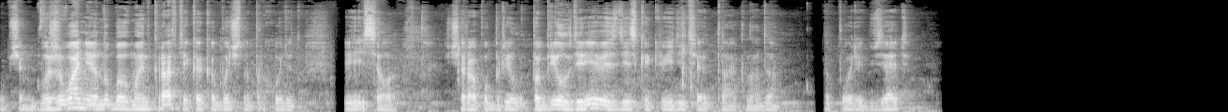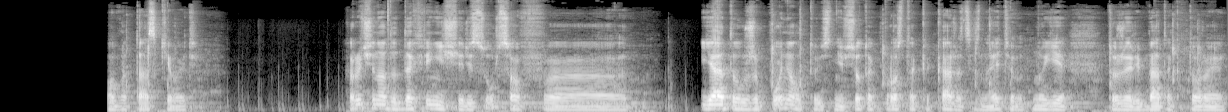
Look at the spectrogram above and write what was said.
В общем, выживание нуба в Майнкрафте, как обычно, проходит весело. Вчера побрил, побрил деревья здесь, как видите. Так, надо топорик взять. Повытаскивать. Короче, надо дохренища ресурсов. Э, Я это уже понял, то есть не все так просто, как кажется. Знаете, вот многие тоже ребята, которые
